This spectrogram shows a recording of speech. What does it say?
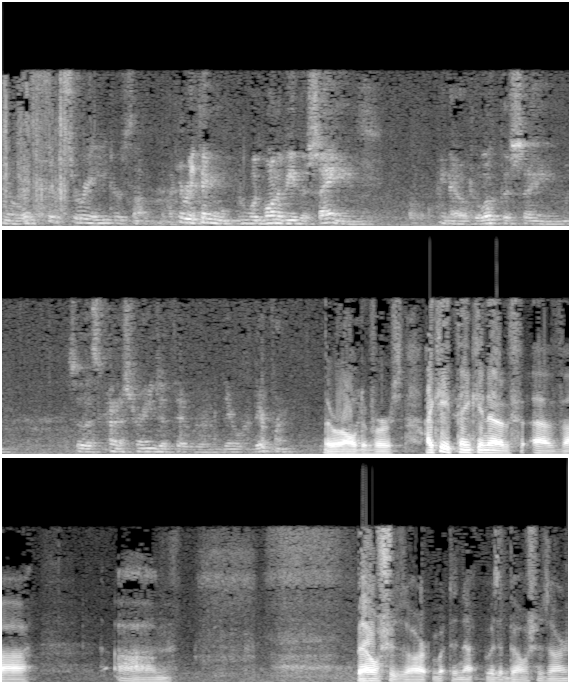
you A know, six or eight or something. Like everything would want to be the same, you know, to look the same. So that's kind of strange that they were they were different. They're all diverse. I keep thinking of, of, uh, um, Belshazzar. What did that, was it Belshazzar?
